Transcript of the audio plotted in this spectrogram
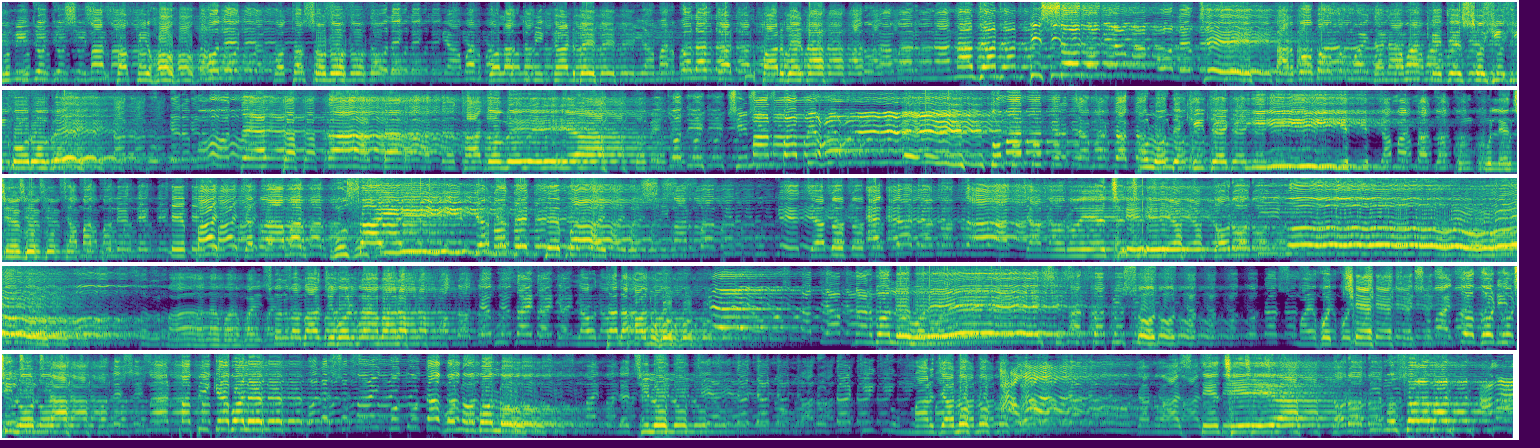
তুমি যদি সীমার পাপি হও তাহলে কথা শোনো। তাহলে তুমি আমার গলা তুমি কাটবে। তুমি আমার গলা কাটতে পারবে না। কারণ আমার নানা জান বিশ্ব আমার বলেছে তার বাবা ময়দানে আমাকে যে শহীদ করবে তার বুকের মধ্যে একটা কাটা থাকবে। তুমি যদি সীমার পাপি তোমার বুকের জামাটা খুলো দেখি দেখি। জামাটা যখন খুলেছে গো জামা খুলে দেখতে পাই যেন আমার হুসাইন যেন দেখতে পাই ওই সীমার পাপির বুকে যেন একটা যেন দাগ যেন রয়েছে। দরদি গো। আমার ভাই সোল বাবা জীবন আমার। হযরতে হুসাইন রাদিয়াল্লাহু তাআলা আনহু। আপনার বলে ওরে সীমার পাপি শোন সময় হচ্ছে? সময় তো ঘড়ি ছিল না। বলে সীমার পাপিকে বলে। বলে সময় কতটা হলো বলো? সময় বলেছিল জানো 12টা ঠিক জুম্মার জানো। আওয়াজ জানো জানো আসতেছে। দরদি মুসলমান আমার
